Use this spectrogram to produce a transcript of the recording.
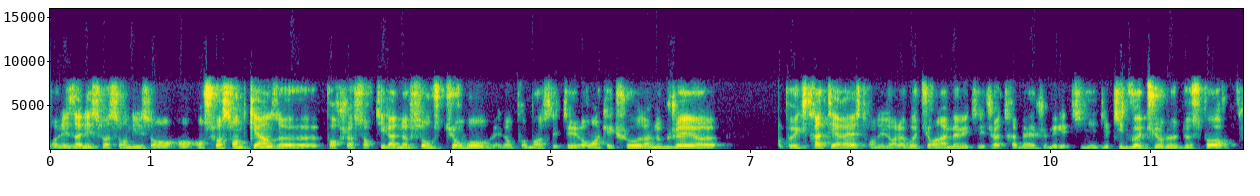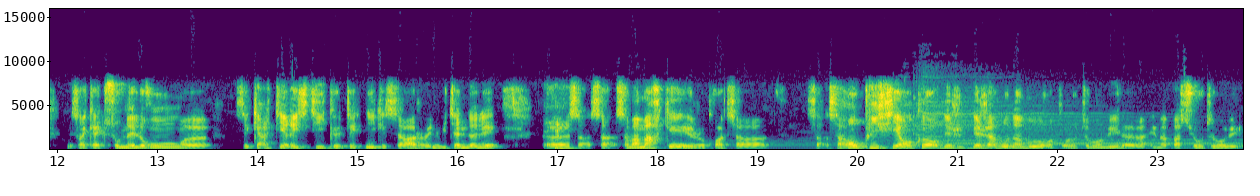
dans les années 70, en, en, 75, euh, Porsche a sorti la 911 Turbo. Et donc pour moi, c'était vraiment quelque chose, un objet euh, un peu extraterrestre en disant la voiture en elle-même était déjà très belle. Je mets les, les petites voitures de, sport. C'est vrai qu'avec son aileron, euh, ses caractéristiques techniques, etc., j'avais une huitaine d'années. Hmm. ça m'a marqué et je crois que ça, ça, ça amplifiait encore déjà mon amour pour l'automobile et ma passion automobile.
